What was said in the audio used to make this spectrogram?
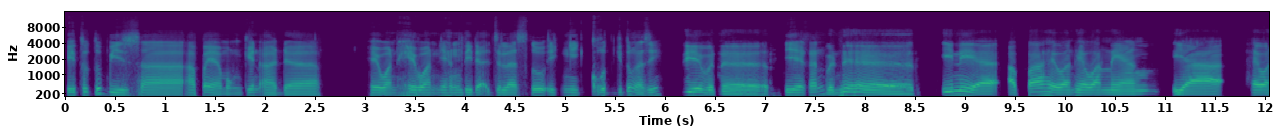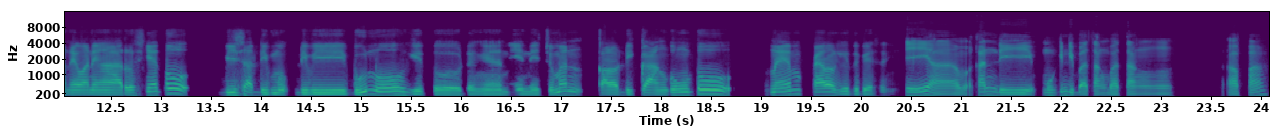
Itu tuh bisa Apa ya Mungkin ada Hewan-hewan yang tidak jelas tuh ik- ngikut gitu gak sih? Iya bener Iya kan? bener. Ini ya apa hewan-hewan yang ya hewan-hewan yang harusnya tuh bisa dibunuh gitu dengan ini. Cuman kalau di kangkung tuh nempel gitu biasanya. Iya, kan di mungkin di batang-batang apa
